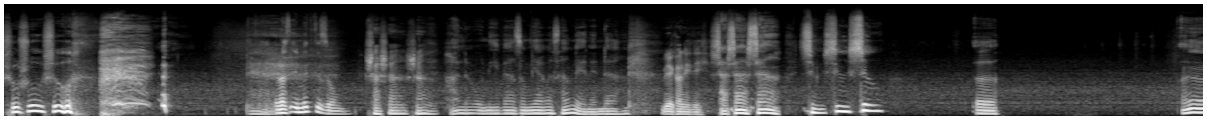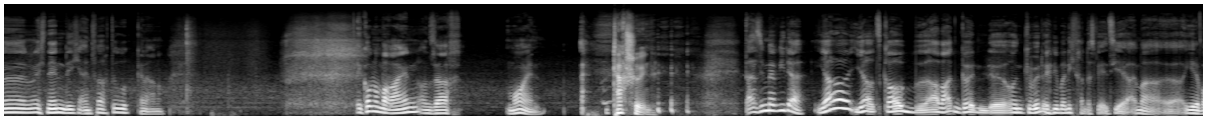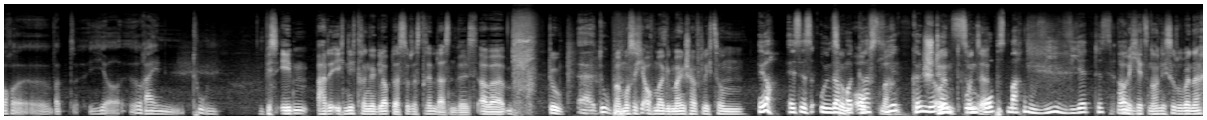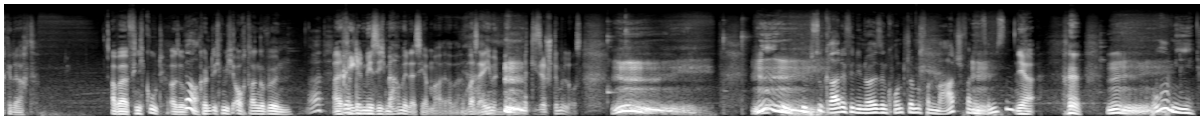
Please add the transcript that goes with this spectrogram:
Schuh, Schuh, Schuh. du hast eben mitgesungen. Scha, scha, scha. Hallo Universum, ja, was haben wir denn da? Mehr kann ich nicht. Scha, scha, scha. Schuh, Schuh, Schuh. Äh. Äh, ich nenne dich einfach du. Keine Ahnung. Ich komme nochmal rein und sag Moin. Tag schön. Da sind wir wieder. Ja, ihr habt es kaum äh, erwarten können äh, und gewöhnt euch lieber nicht dran, dass wir jetzt hier einmal äh, jede Woche was hier rein tun. Bis eben hatte ich nicht dran geglaubt, dass du das drin lassen willst. Aber pff, du, Äh, du, man muss sich auch mal gemeinschaftlich zum. ja, es ist unser Zum Podcast. Obst Hier machen. können wir Stimmt, uns zum unser. Obst machen, wie wir das wollen. Habe ich jetzt noch nicht so drüber nachgedacht. Aber finde ich gut. Also Ja. könnte ich mich auch dran gewöhnen. Ja, Also ja. regelmäßig machen wir das ja mal. Aber was ist eigentlich mit, mit dieser Stimme los? Übst du gerade für die neue Synchronstimme von Marge von den Simpsons? Ja. Umi.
